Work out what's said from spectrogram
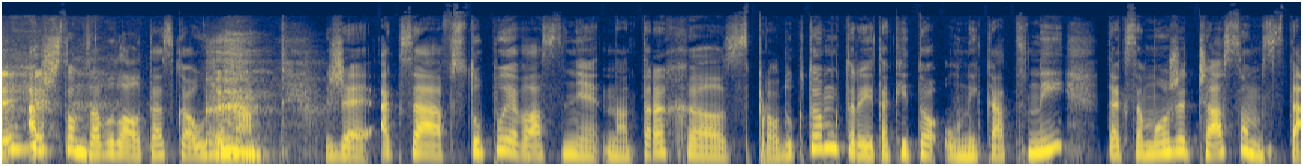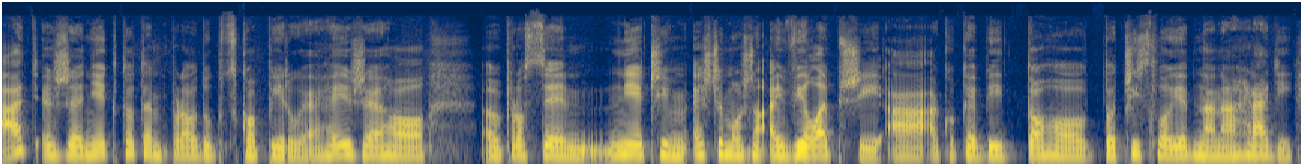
Až som zabudla otázku a už mám. Že ak sa vstupuje vlastne na trh e, s produktom, ktorý je takýto unikátny, tak sa môže časom stať, že niekto ten produkt skopíruje. Hej, že ho e, proste niečím ešte možno aj vylepší a ako keby toho to číslo jedna nahradí.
